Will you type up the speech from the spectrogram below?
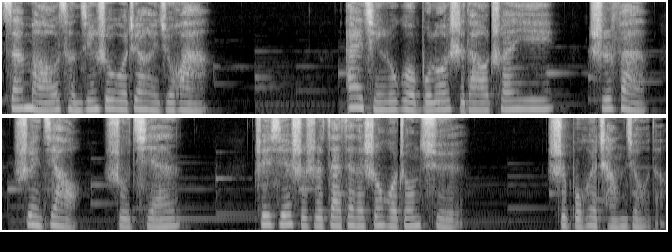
三毛曾经说过这样一句话：“爱情如果不落实到穿衣、吃饭、睡觉、数钱这些实实在在的生活中去，是不会长久的。”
